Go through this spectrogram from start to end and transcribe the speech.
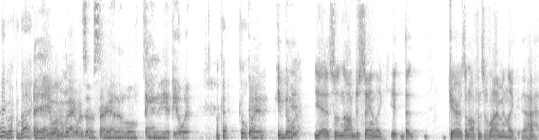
Hey, welcome back. Hey, welcome back. What's up? Sorry, I had a little thing I need to deal with. Okay, cool. Go ahead. Keep going. Yeah, so no, I'm just saying like it, that. Jared's an offensive lineman, like uh,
